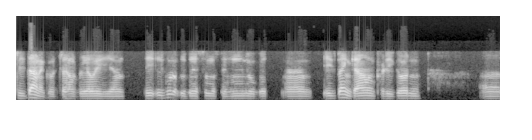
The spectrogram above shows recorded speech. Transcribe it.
she's done a good job, really. Um, he, he's not the best horse to handle, but um, he's been going pretty good. And uh,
